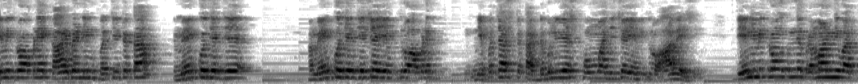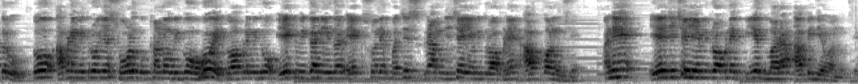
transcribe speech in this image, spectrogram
એ મિત્રો આપણે કાર્બેન્ડિન પચીસ ટકા, મેન્કોજેબ જે મેન્કોજેબ જે છે એ મિત્રો આપણે ને પચાસ ટકા ડબલ્યુએસ ફોર્મમાં જે છે એ મિત્રો આવે છે. તેની મિત્રો હું તમને પ્રમાણની વાત કરું, તો આપણે મિત્રો જે સોળ ગુઠ્ઠાનો વીઘો હોય, તો આપણે મિત્રો એક વીઘાની અંદર એકસો ને પચીસ ગ્રામ જે છે એ મિત્રો આપણે આપવાનું છે. અને એ જે છે એ મિત્રો આપણે પીએચ દ્વારા આપી દેવાનું છે.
